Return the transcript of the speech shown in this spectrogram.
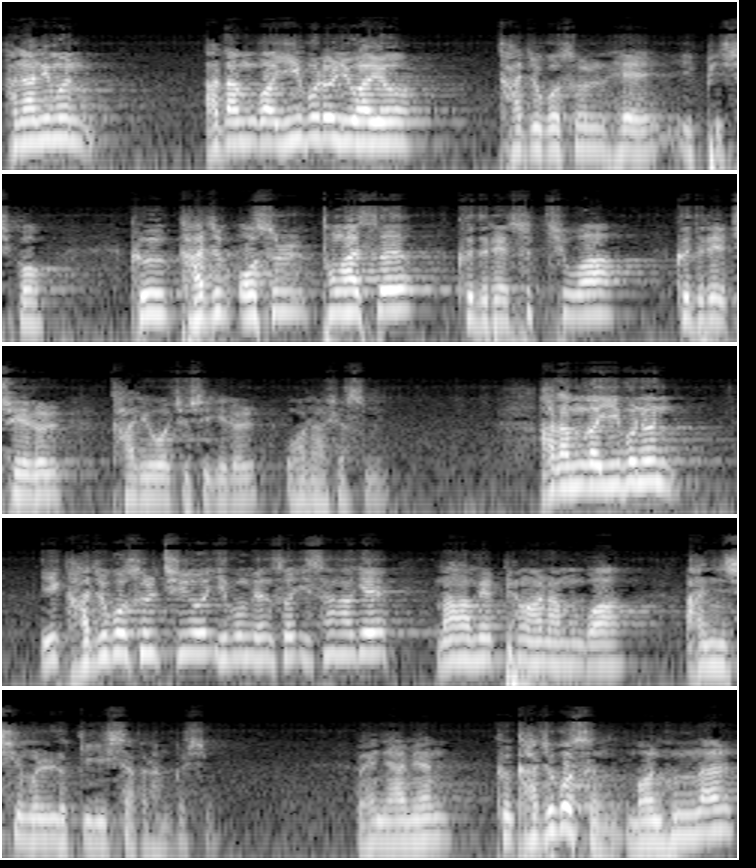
하나님은 아담과 이브를 위하여 가죽 옷을 해 입히시고 그 가죽 옷을 통해서 그들의 수치와 그들의 죄를 가리워 주시기를 원하셨습니다. 아담과 이브는 이 가죽 옷을 지어 입으면서 이상하게 마음의 평안함과 안심을 느끼기 시작을 한 것입니다. 왜냐하면 그 가죽 옷은 먼 훗날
